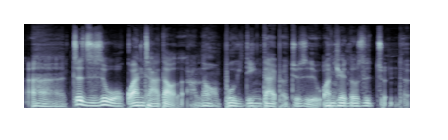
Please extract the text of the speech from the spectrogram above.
呃，这只是我观察到的啊，那我不一定代表就是完全都是准的。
